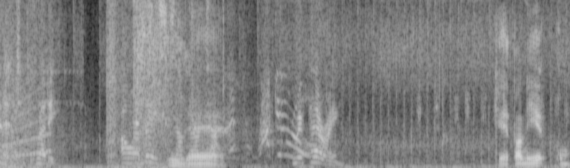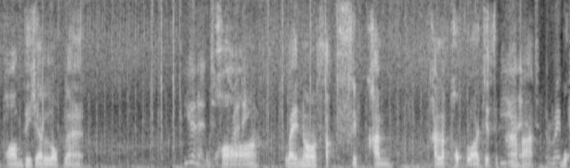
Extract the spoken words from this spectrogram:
Unit ready. Our base is นี่ under แน่ attack. Repairing. โอเค ตอนนี้ผมพร้อมที่จะลบแล้วฮะ Unit ผมขอ ready. ไลโน่สักสิบคัน คันละหกร้อยเจ็ดสิบห้า Unit บาท repaired บุก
